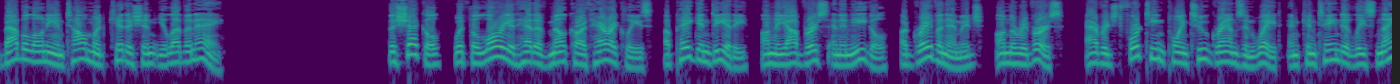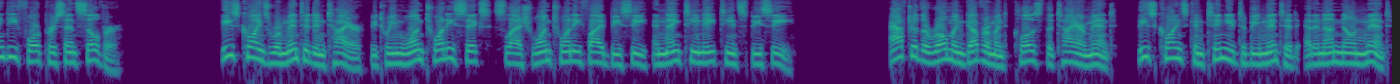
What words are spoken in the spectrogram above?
Babylonian Talmud Kiddushin 11a. The shekel, with the laureate head of Melkarth Heracles, a pagan deity, on the obverse and an eagle, a graven image, on the reverse, averaged 14.2 grams in weight and contained at least 94% silver. These coins were minted in Tyre between 126 125 BC and 1918 BC. After the Roman government closed the Tyre mint, these coins continued to be minted at an unknown mint,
